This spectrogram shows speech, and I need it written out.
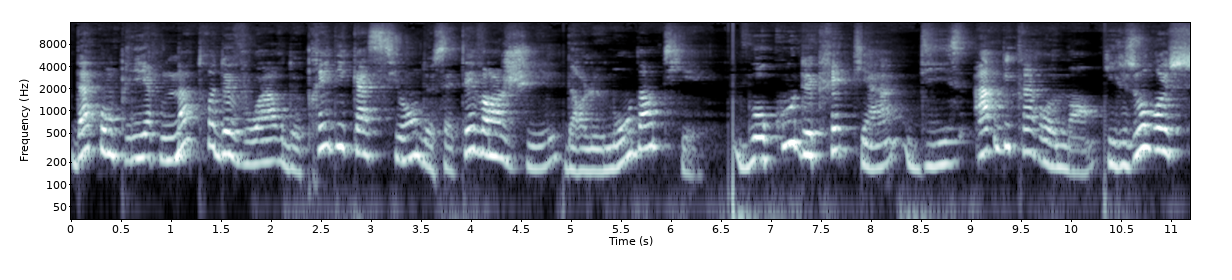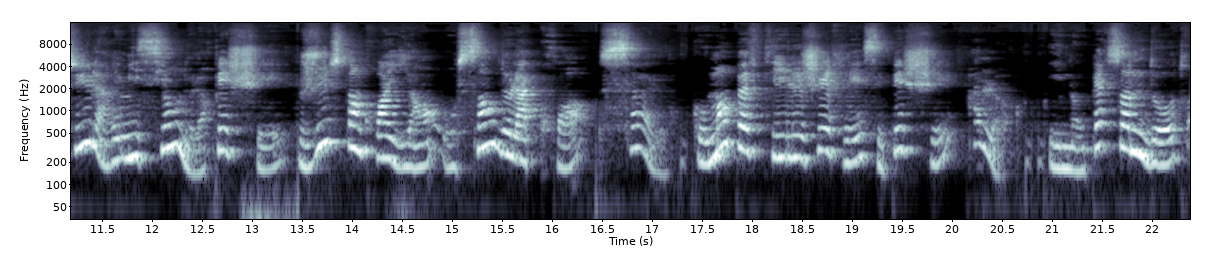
d'accomplir notre devoir de prédication de cet évangile dans le monde entier. Beaucoup de chrétiens disent arbitrairement qu'ils ont reçu la rémission de leurs péchés juste en croyant au sang de la croix seul. Comment peuvent-ils gérer ces péchés alors? Ils n'ont personne d'autre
